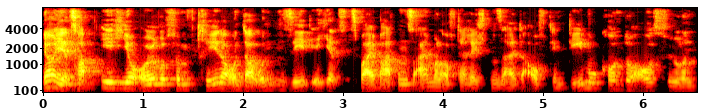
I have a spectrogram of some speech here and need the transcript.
Ja, jetzt habt ihr hier eure fünf Trader und da unten seht ihr jetzt zwei Buttons. Einmal auf der rechten Seite auf dem Demokonto ausführen.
